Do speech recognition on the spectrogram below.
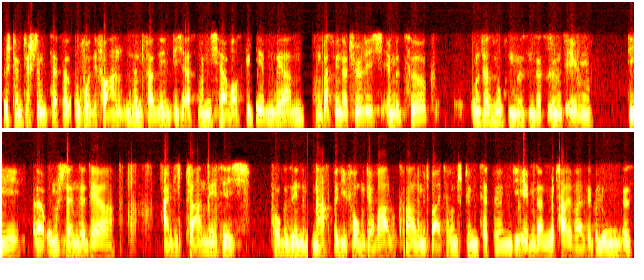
bestimmte Stimmzettel, obwohl sie vorhanden sind, versehentlich erstmal nicht herausgegeben werden. Und was wir natürlich im Bezirk untersuchen müssen, das sind eben die äh, Umstände der eigentlich planmäßig vorgesehene Nachbelieferung der Wahllokale mit weiteren Stimmzetteln, die eben dann nur teilweise gelungen ist.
